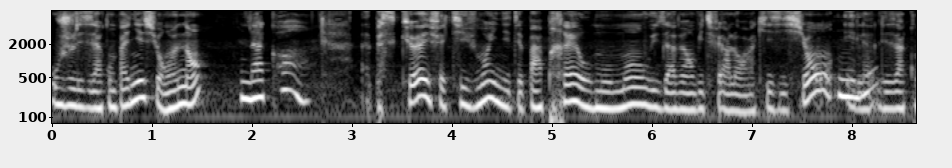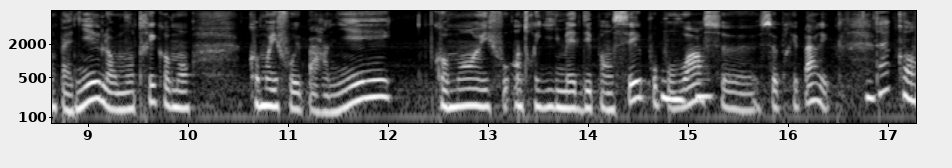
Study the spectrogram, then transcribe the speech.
où je les ai accompagnés sur un an. D'accord. Parce que effectivement, ils n'étaient pas prêts au moment où ils avaient envie de faire leur acquisition et Mhm. le- les accompagner, leur montrer comment comment il faut épargner, comment il faut entre guillemets dépenser pour pouvoir Mhm. se, se préparer. D'accord.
